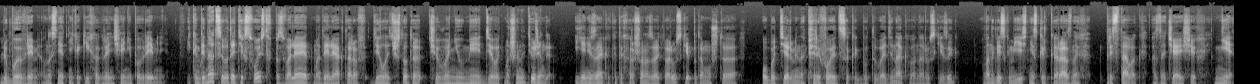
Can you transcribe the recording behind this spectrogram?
любое время. У нас нет никаких ограничений по времени. И комбинация вот этих свойств позволяет модели акторов делать что-то, чего не умеет делать машина Тюринга. И я не знаю, как это хорошо назвать по-русски, потому что оба термина переводятся как будто бы одинаково на русский язык. В английском есть несколько разных приставок, означающих «не».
